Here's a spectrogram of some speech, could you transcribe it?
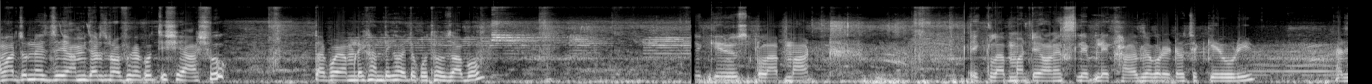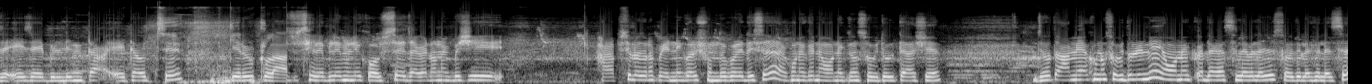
আমার জন্য যে আমি যার জন্য অপেক্ষা করছি, সে আসুক। তারপরে আমরা এখান থেকে হয়তো কোথাও যাব। কেরুস ক্লাব মাঠ। এই ক্লাব মাঠে অনেক স্লেপলে খেলাধুলা করে। এটা হচ্ছে কেরুরি। আর যে এই যে এই বিল্ডিংটা, এটা হচ্ছে কেরুর ক্লাব। ছেলেপেলে মিলে করছে। জায়গাটা অনেক বেশি খারাপ ছিল, যেন পেন্টিং করে সুন্দর করে দিছে। এখন এখানে অনেকজন ছবি তুলতে আসে। যেহেতু আমি এখনও ছবি তুলিনি, অনেক জায়গায় ছেলেপেলে ছবি তুলে ফেলেছে।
